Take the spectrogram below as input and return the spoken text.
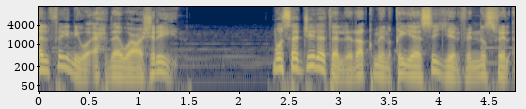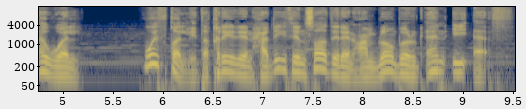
2021 مسجلة لرقم قياسي في النصف الأول وفقا لتقرير حديث صادر عن بلومبرج ان اي اف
